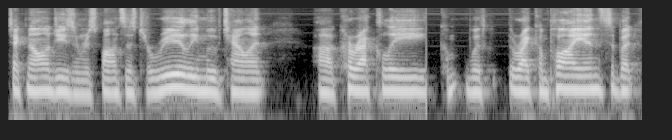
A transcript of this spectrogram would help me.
technologies and responses to really move talent uh, correctly com- with the right compliance. But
